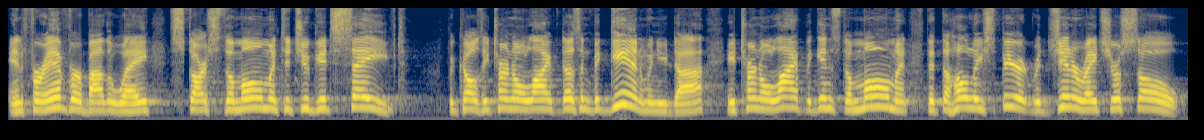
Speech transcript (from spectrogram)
And forever, by the way, starts the moment that you get saved because eternal life doesn't begin when you die. Eternal life begins the moment that the Holy Spirit regenerates your soul.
